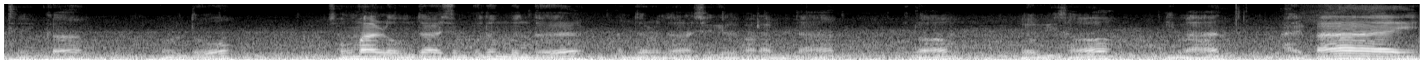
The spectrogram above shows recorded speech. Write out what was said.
같으니까 오늘도 정말로 운전하시는 모든 분들 안전운전 하시길 바랍니다. 그럼 여기서 이만. 바이바이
